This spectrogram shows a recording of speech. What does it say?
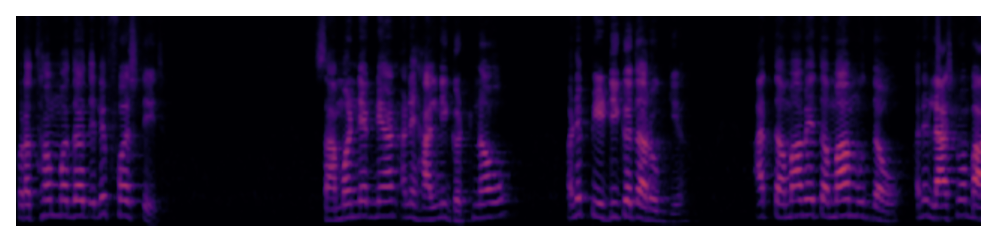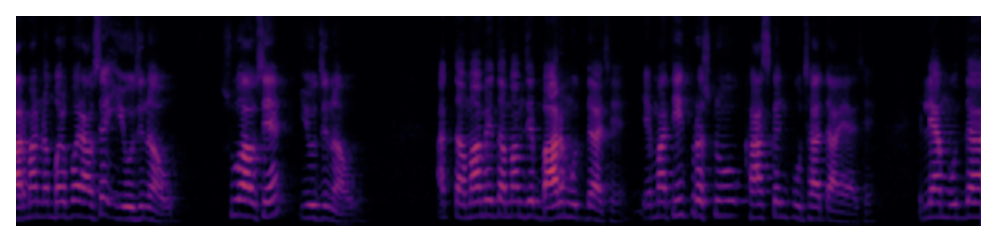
પ્રથમ મદદ એટલે ફર્સ્ટ એજ સામાન્ય જ્ઞાન અને હાલની ઘટનાઓ અને પેઢીગત આરોગ્ય. આ તમામે તમામ મુદ્દાઓ અને લાસ્ટમાં બારમા નંબર પર આવશે યોજનાઓ. શું આવશે? યોજનાઓ. આ તમામે તમામ જે બાર મુદ્દા છે, એમાંથી જ પ્રશ્નો ખાસ કરીને પૂછાતા આવ્યા છે. એટલે આ મુદ્દા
